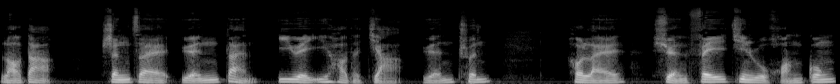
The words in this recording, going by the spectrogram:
老大生在元旦一月一号的贾元春，后来选妃进入皇宫，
